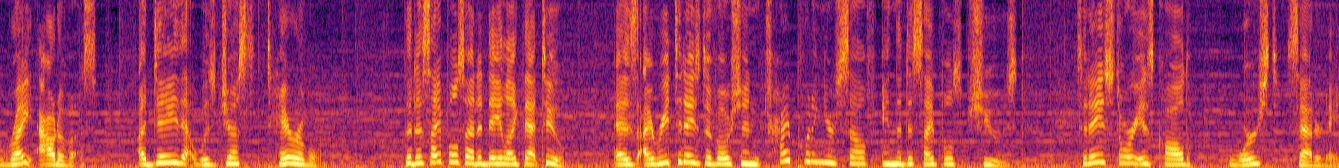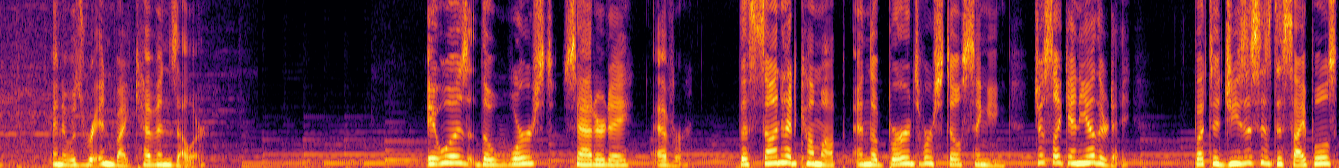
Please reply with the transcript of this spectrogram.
right out of us, a day that was just terrible. The disciples had a day like that too. As I read today's devotion, try putting yourself in the disciples' shoes. Today's story is called Worst Saturday, and it was written by Kevin Zeller. It was the worst Saturday ever. The sun had come up and the birds were still singing, just like any other day. But to Jesus' disciples,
